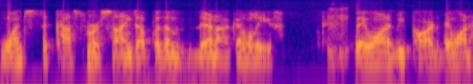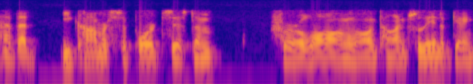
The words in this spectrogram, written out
once the customer signs up with them, they're not going to leave. Mm-hmm. They want to be part, they want to have that e commerce support system for a long, long time. So they end up getting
